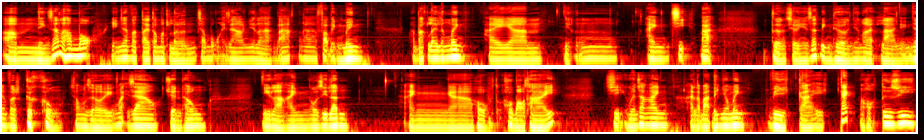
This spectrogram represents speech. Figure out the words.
um, mình rất là hâm mộ những nhân vật tay to mặt lớn trong bộ ngoại giao như là bác ờ, phạm bình minh và bác lê lương minh hay um, những anh chị bạn tưởng chừng như rất bình thường nhưng lại là những nhân vật cực khủng trong giới ngoại giao truyền thông như là anh ngô di lân anh uh, hồ hồ bảo thái chị nguyễn giang anh hay là bạn đinh nho minh. Vì cái cách mà họ tư duy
